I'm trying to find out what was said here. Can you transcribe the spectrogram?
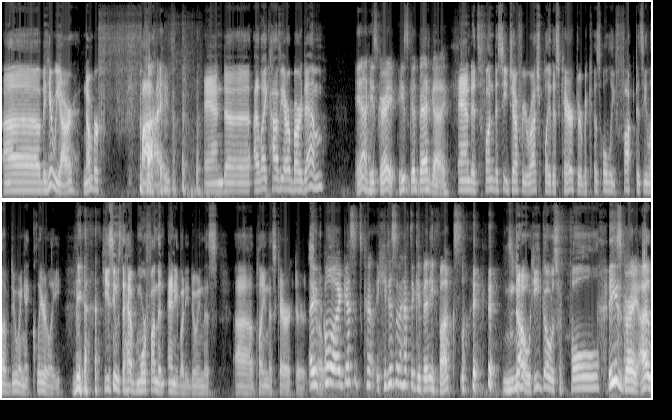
Uh, but here we are, number f- five, and uh, I like Javier Bardem. Yeah, he's great. He's a good bad guy. And it's fun to see Geoffrey Rush play this character because holy fuck does he love doing it, clearly. Yeah. He seems to have more fun than anybody doing this, uh, playing this character. It's cool. I guess it's kind of, he doesn't have to give any fucks. Like No, he goes full, he's great. I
